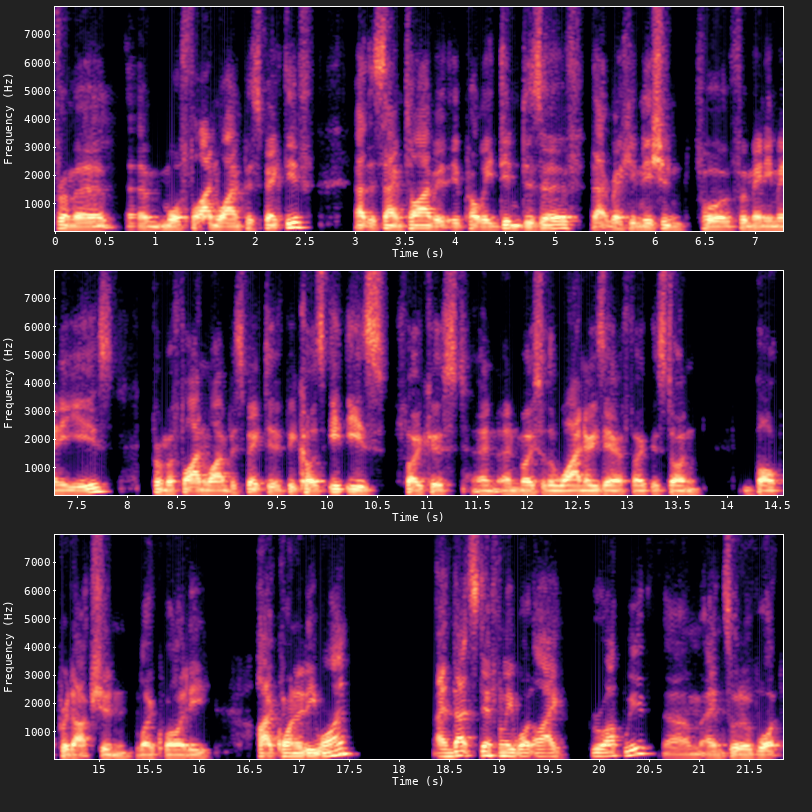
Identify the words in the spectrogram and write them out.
from a, mm. a more fine wine perspective. At the same time, it, it probably didn't deserve that recognition for, for many, many years from a fine wine perspective because it is focused and, and most of the wineries there are focused on bulk production, low quality, high quantity wine. And that's definitely what I grew up with um, and sort of what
